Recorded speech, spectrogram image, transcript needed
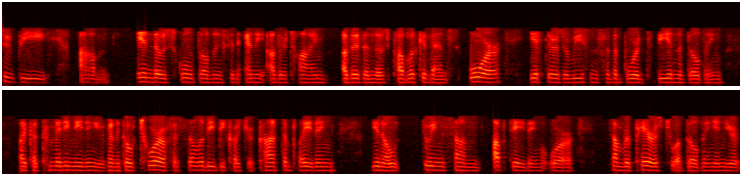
to be um, in those school buildings in any other time other than those public events or if there's a reason for the board to be in the building, like a committee meeting, you're going to go tour a facility because you're contemplating, you know, doing some updating or some repairs to a building and your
